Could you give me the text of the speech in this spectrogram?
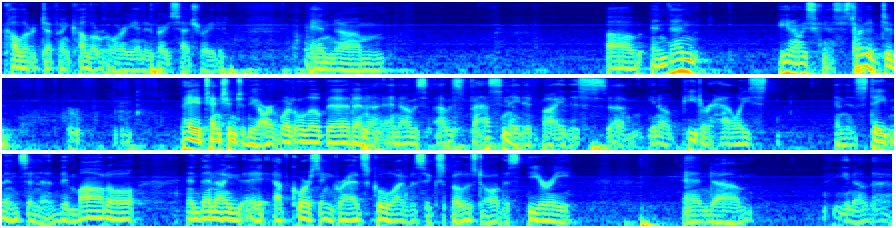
color definitely color oriented, very saturated, and um, uh, and then, you know, I started to pay attention to the art world a little bit, and uh, and I was I was fascinated by this, um, you know, Peter Halley and his statements and uh, the model, And then I, eh, of course, in grad school, I was exposed to all this theory and, um, you know, the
